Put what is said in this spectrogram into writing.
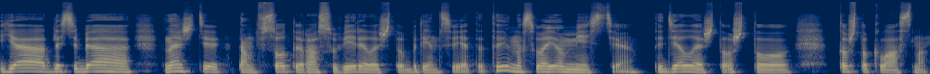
я для себя, знаешь, там в сотый раз уверилась, что, блин, Света, ты на своем месте. Ты делаешь то, что, то, что классно.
